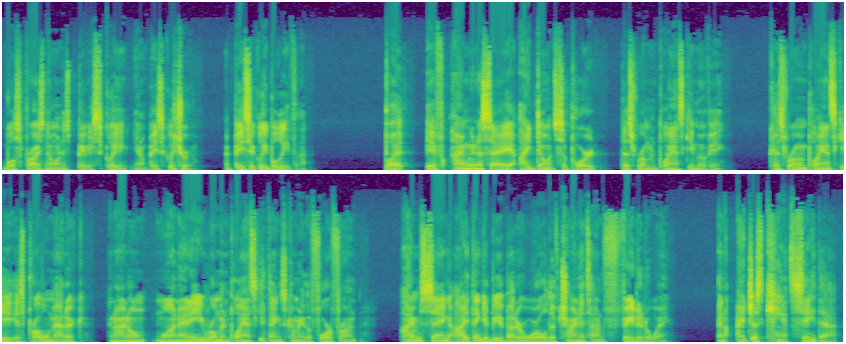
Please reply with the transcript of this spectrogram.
will surprise no one is basically, you know, basically true. I basically believe that. But if I'm going to say I don't support this Roman Polanski movie because Roman Polanski is problematic and I don't want any Roman Polanski things coming to the forefront, I'm saying I think it'd be a better world if Chinatown faded away. And I just can't say that.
